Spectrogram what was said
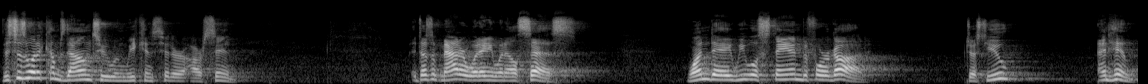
this is what it comes down to when we consider our sin. It doesn't matter what anyone else says. One day we will stand before God, just you and Him.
